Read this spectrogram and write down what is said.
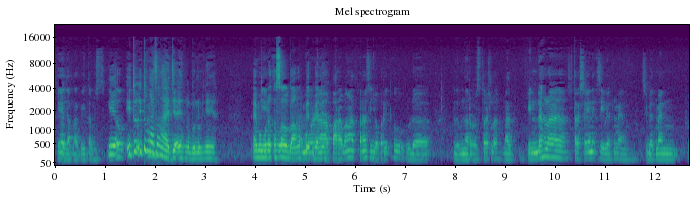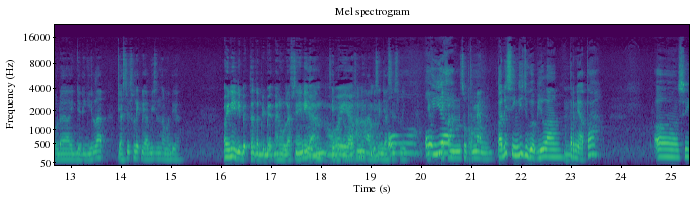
iya Dark Knight Returns. Iya itu itu nggak sengaja ya ngebunuhnya ya? Emang Iya, udah kesel banget emang Batman-nya. udah parah banget karena si Joker itu udah benar-benar stres lah. Nah, pindah lah stresnya ini ke si Batman. Si Batman udah jadi gila, Justice League dihabisin sama dia. Oh ini di, tetap di Batman Who Lives ini kan? Si Oh Batman iya. Who ini ngabisin Justice League. Oh, oh iya. Even Superman. Tadi Singgi juga bilang Hmm. ternyata eh, si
